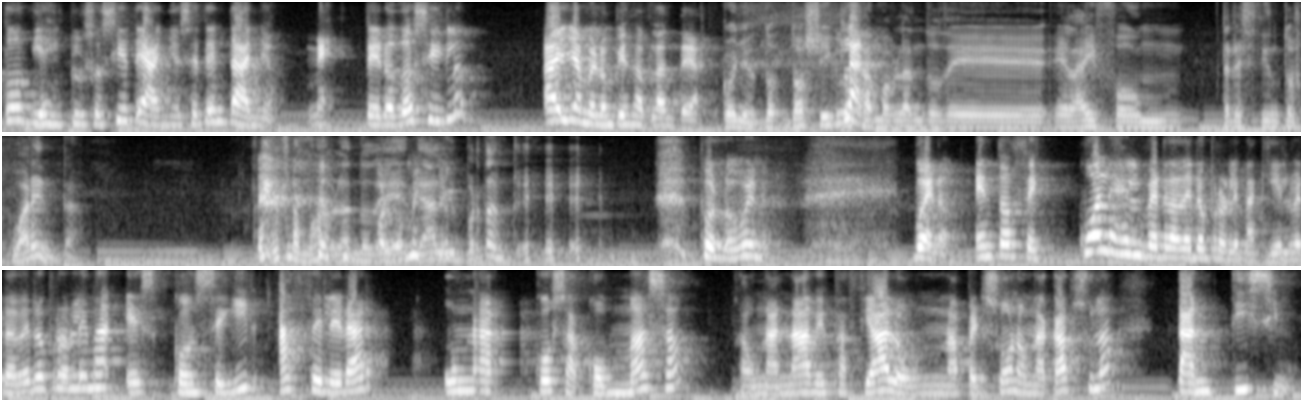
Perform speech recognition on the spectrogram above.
dos días, incluso siete años, 70 años, pero dos siglos, ahí ya me lo empiezo a plantear. Coño, dos siglos estamos hablando de el iPhone 340. Estamos hablando de, algo importante. Por lo menos. Bueno, entonces, ¿cuál es el verdadero problema aquí? El verdadero problema es conseguir acelerar una cosa con masa, o sea, una nave espacial o una persona, una cápsula, tantísimo.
